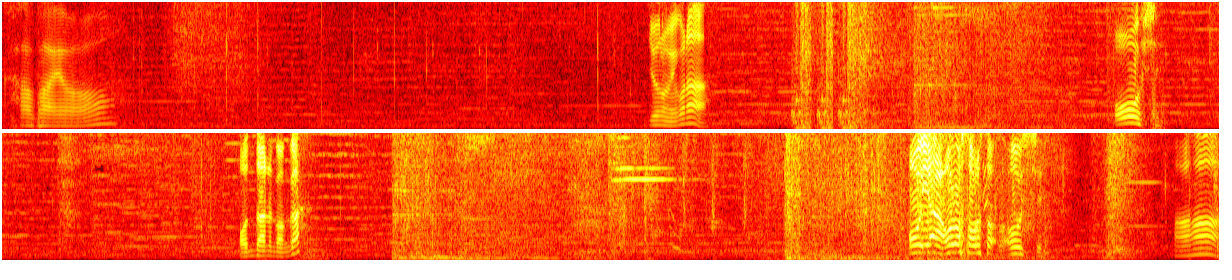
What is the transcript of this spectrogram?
가봐요 요놈이구나 오씨 언다는 건가? 어, 야, 얼었어, 얼었어. 어우, 씨. 아하.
